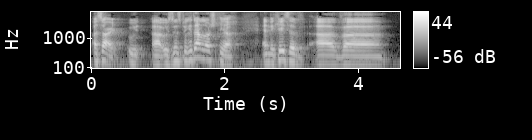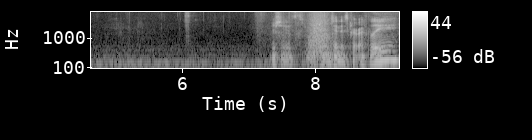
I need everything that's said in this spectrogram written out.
Uh, sorry, uh, Uznus B'Katana Lo Shchiach. In the case of, of uh, I'm saying this correctly.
